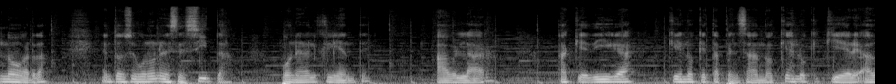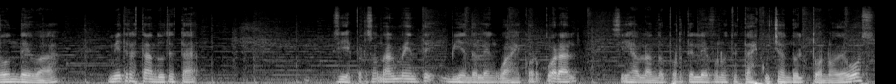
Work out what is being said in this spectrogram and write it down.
No, ¿verdad? Entonces uno necesita poner al cliente a hablar, a que diga qué es lo que está pensando, qué es lo que quiere, a dónde va. Mientras tanto, usted está, si es personalmente, viendo el lenguaje corporal, si es hablando por teléfono, usted está escuchando el tono de voz.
